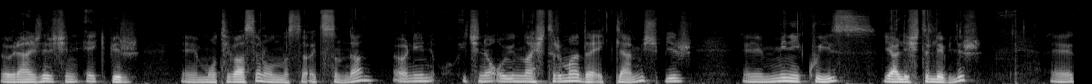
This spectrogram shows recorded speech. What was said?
öğrenciler için ek bir e, motivasyon olması açısından örneğin içine oyunlaştırma da eklenmiş bir e, mini quiz yerleştirilebilir. E,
